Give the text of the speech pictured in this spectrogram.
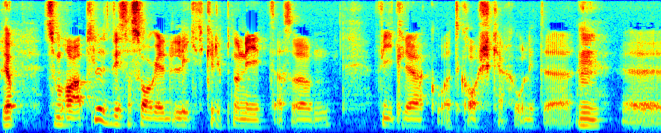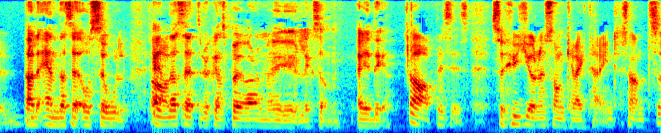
Japp. Som har absolut vissa svagare, likt kryptonit, alltså vitlök och ett kors kanske och lite... eh, Ja, det enda sättet, och sol. Ja, enda sättet du kan spöa dem är ju liksom, är ju det. Ja, precis. Så hur gör en sån karaktär intressant? Så,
